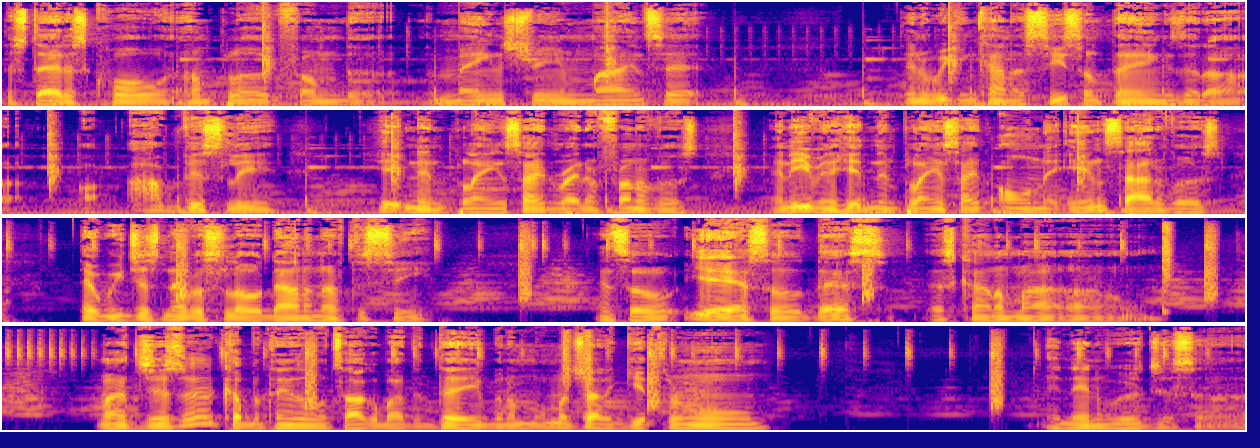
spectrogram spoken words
the status quo and unplug from the, the mainstream mindset, then we can kind of see some things that are, are obviously hidden in plain sight right in front of us, and even hidden in plain sight on the inside of us that we just never slowed down enough to see. And so, yeah, so that's that's kind of my um my just a couple things I want to talk about today, but I'm, I'm, gonna try to get through them, and then we'll just uh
